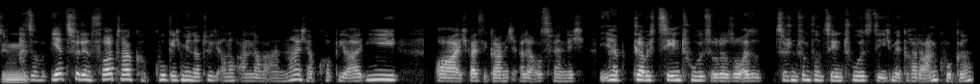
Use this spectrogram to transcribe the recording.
Also jetzt für den Vortrag gucke ich mir natürlich auch noch andere an. Ne? Ich habe Copy AI, oh, ich weiß sie gar nicht alle auswendig. Ich habe, glaube ich, zehn Tools oder so, also zwischen fünf und zehn Tools, die ich mir gerade angucke.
